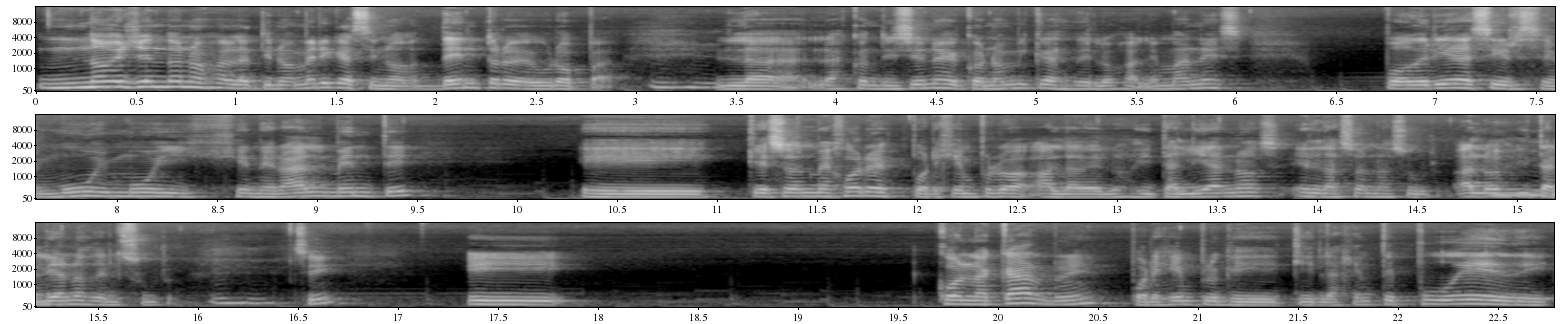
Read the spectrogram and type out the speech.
no yéndonos a Latinoamérica, sino dentro de Europa. las condiciones económicas de los alemanes podría decirse muy, muy generalmente eh, que son mejores, por ejemplo, a la de los italianos en la zona sur, a los italianos del sur. ¿sí? con la carne, por ejemplo, que, que la gente puede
